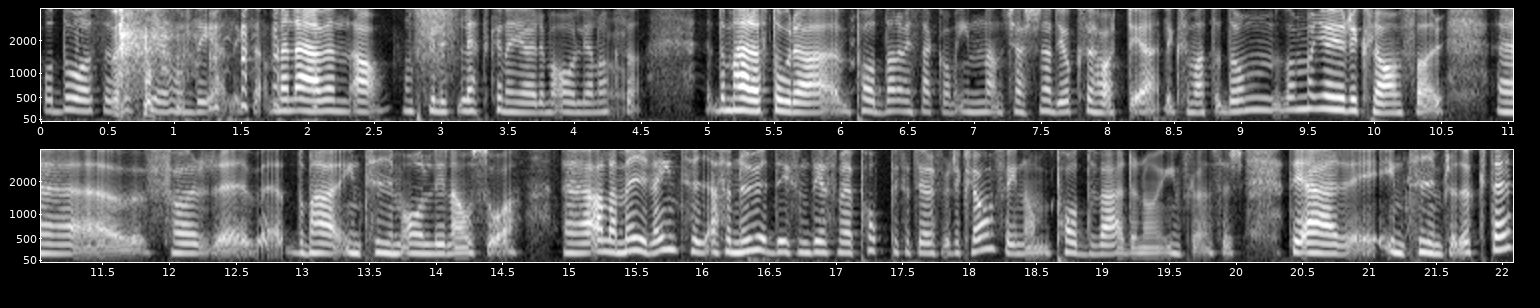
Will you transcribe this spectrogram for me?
Och då så beskrev hon det. Liksom. Men även, ja, hon skulle lätt kunna göra det med oljan också. De här stora poddarna vi snackade om innan, Kerstin hade ju också hört det, liksom att de, de gör ju reklam för, eh, för eh, de här intimoljorna och så. Eh, alla möjliga intim, alltså nu, det, liksom det som är poppis att göra reklam för inom poddvärlden och influencers, det är intimprodukter,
